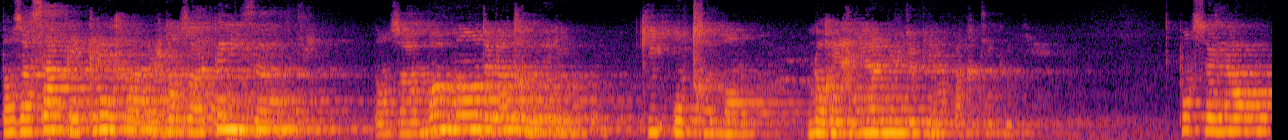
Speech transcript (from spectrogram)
dans un simple éclairage, dans un paysage, dans un moment de notre vie qui autrement n'aurait rien eu de bien particulier. Pour cela,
